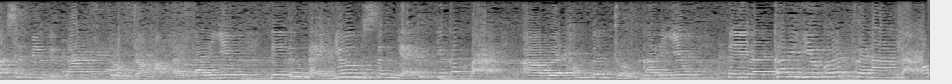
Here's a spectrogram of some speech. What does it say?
các sinh viên Việt Nam thường chọn học tại thì Tân Đại Dương xin giải thích với các bạn à, về thông tin trường KDU thì uh, KDU College Penang đã có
